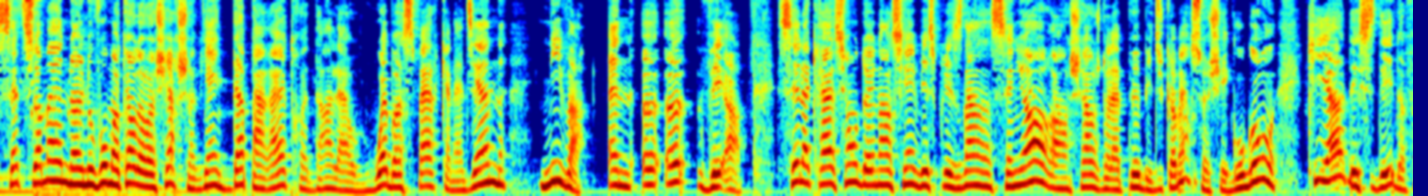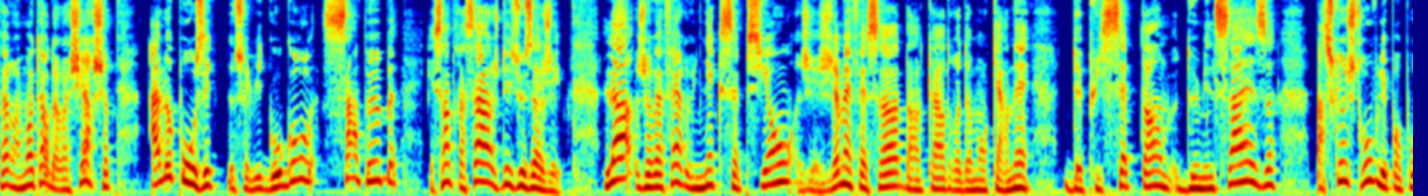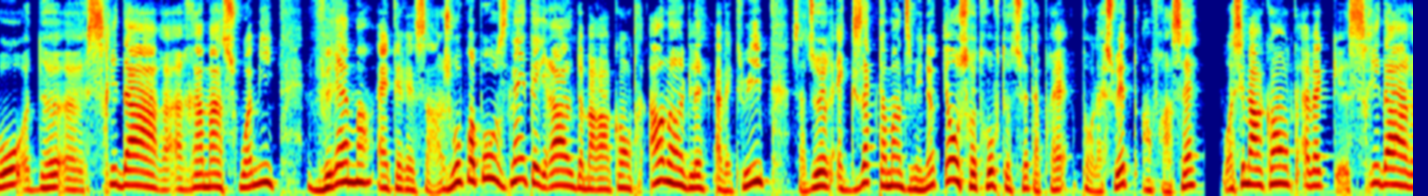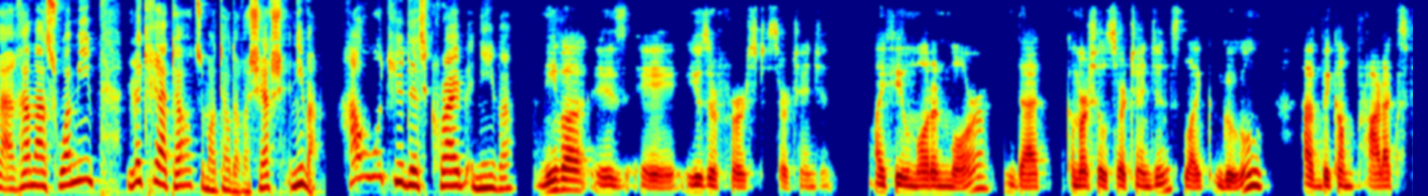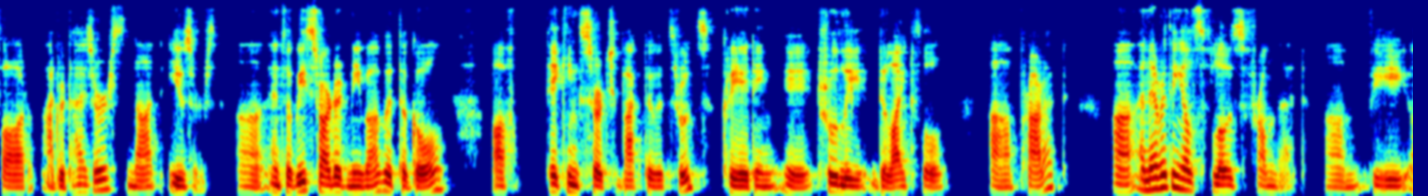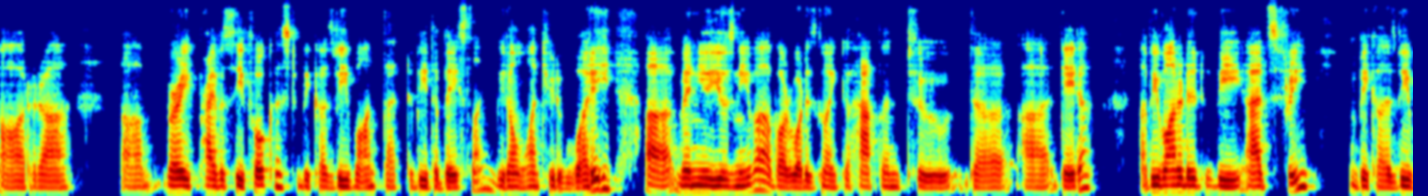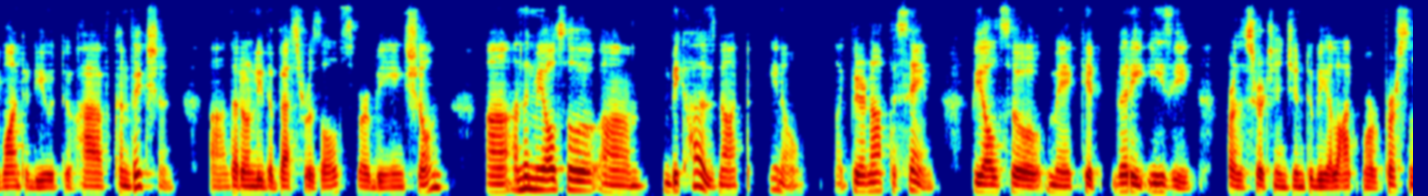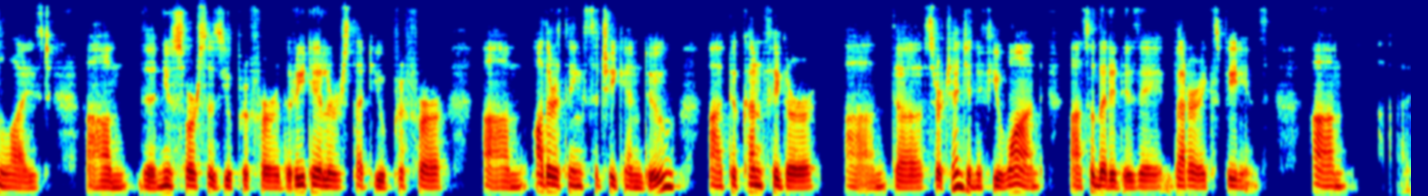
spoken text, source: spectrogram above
Cette semaine, un nouveau moteur de recherche vient d'apparaître dans la webosphère canadienne, Niva. N-E-E-V-A. C'est la création d'un ancien vice-président senior en charge de la pub et du commerce chez Google qui a décidé de faire un moteur de recherche à l'opposé de celui de Google, sans pub et sans traçage des usagers. Là, je vais faire une exception. J'ai jamais fait ça dans le cadre de mon carnet depuis septembre 2016 parce que je trouve les propos de euh, Sridhar Ramaswamy vraiment intéressants. Je vous propose l'intégrale de ma rencontre en anglais avec lui. Ça dure exactement 10 minutes et on se retrouve tout de suite après pour la suite en français Voici ma rencontre avec Sridhar Ramaswamy, le créateur du moteur de recherche Niva. How would you describe Niva? Niva is a user first search engine. I feel more and more that commercial search engines like Google have become products for advertisers, not users. Uh, and so we started Niva with the goal of taking search back to its roots, creating a truly delightful uh, product. Uh, and everything else flows from that. Um, we are uh, um, very privacy focused because we want that to be the baseline. We don't want you to worry uh, when you use Neeva about what is going to happen to the uh, data. Uh, we wanted it to be ads free because we wanted you to have conviction uh, that only the best results were being shown. Uh, and then we also, um, because not, you know, like we're not the same, we also make it very easy for the search engine to be a lot more personalized um, the news sources you prefer, the retailers that you prefer, um, other things that you can do uh, to configure um, the search engine if you want, uh, so that it is a better experience.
